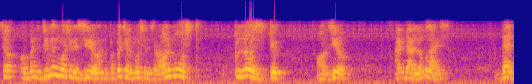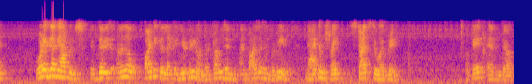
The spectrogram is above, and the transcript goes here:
So uh, when the jiggling motion is zero and the perpetual motions are almost close to uh, zero and they are localized, then what exactly happens if there is another particle like a neutrino that comes in and passes in between the atom starts to vibrate okay? And uh,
